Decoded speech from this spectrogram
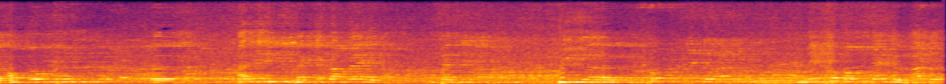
Euh, entre vous, euh, Amélie McLean-Barmel, il s'agit d'une euh, nécromancienne de dragon.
